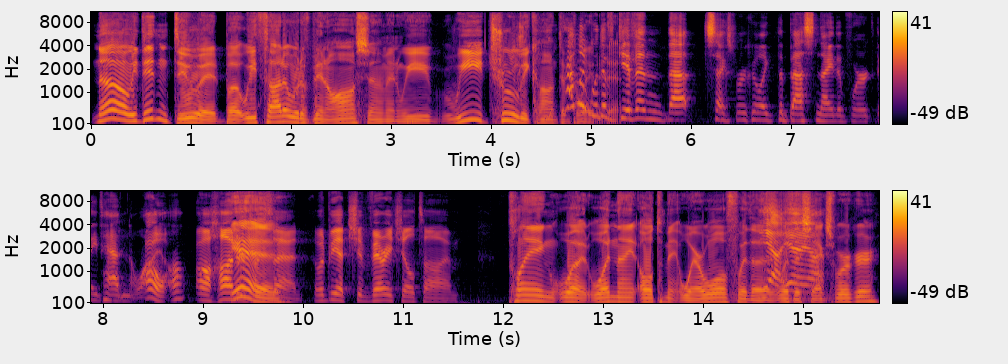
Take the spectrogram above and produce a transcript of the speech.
no, we didn't do it, but we thought it would have been awesome, and we we truly contemplated. Probably contemplated would have it. given that sex worker like the best night of work they've had in a Oh, while. a hundred Yeah. percent. It would be a ch- very chill time. Playing what one night ultimate werewolf with a Yeah, with yeah, a yeah. sex worker.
